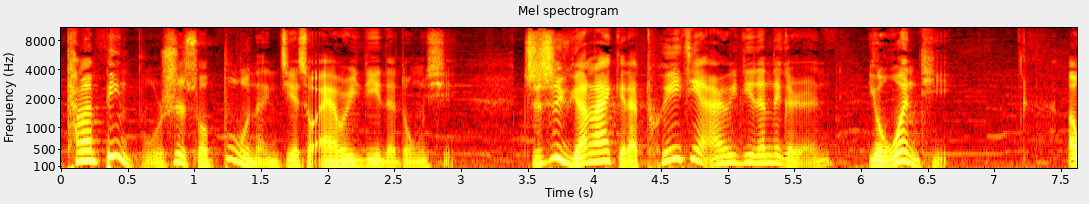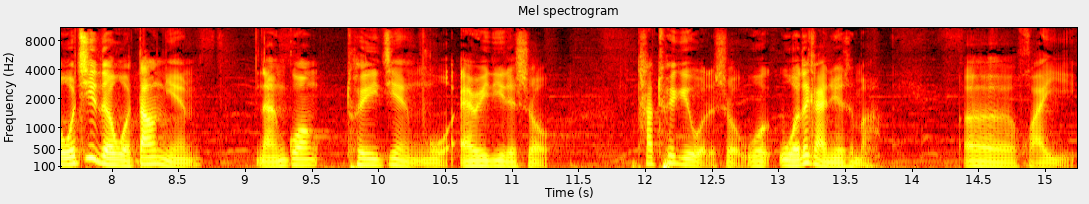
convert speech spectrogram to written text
他们并不是说不能接受 LED 的东西，只是原来给他推荐 LED 的那个人有问题。呃，我记得我当年蓝光推荐我 LED 的时候，他推给我的时候，我我的感觉什么？呃，怀疑。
